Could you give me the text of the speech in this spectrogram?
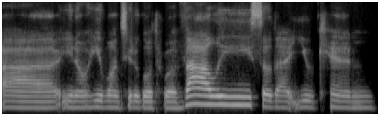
Uh, you know, he wants you to go through a valley so that you can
